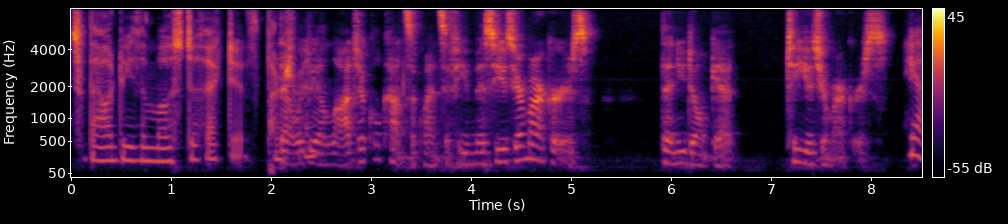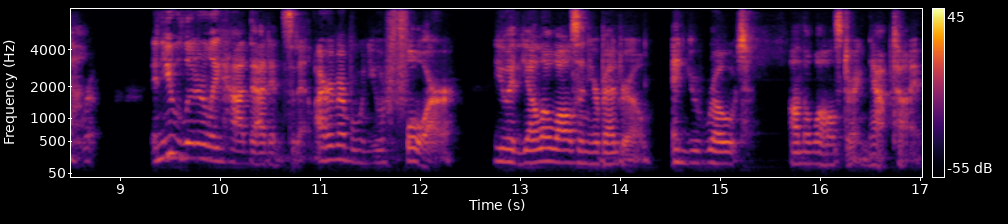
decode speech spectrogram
so that would be the most effective punishment. That would be a logical consequence. If you misuse your markers, then you don't get to use your markers. yeah. And you literally had that incident. I remember when you were four, you had yellow walls in your bedroom and you wrote on the walls during nap time.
